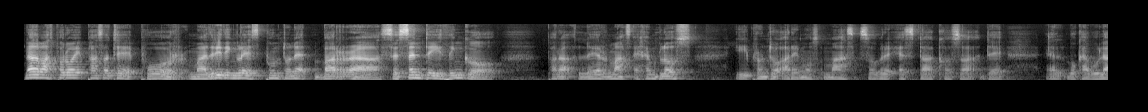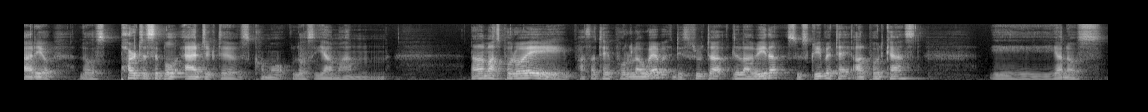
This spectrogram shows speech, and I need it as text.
Nada más por hoy, pásate por madridingles.net barra 65 para leer más ejemplos y pronto haremos más sobre esta cosa de el vocabulario, los participle adjectives, como los llaman. Nada más por hoy. Pásate por la web, disfruta de la vida, suscríbete al podcast y ya nos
